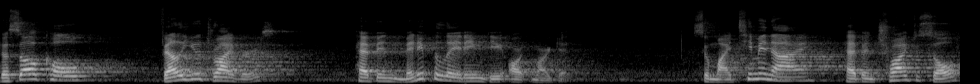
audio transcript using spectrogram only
the so-called value drivers have been manipulating the art market. So my team and I have been trying to solve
